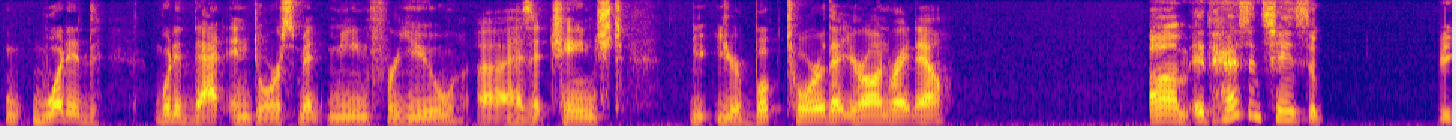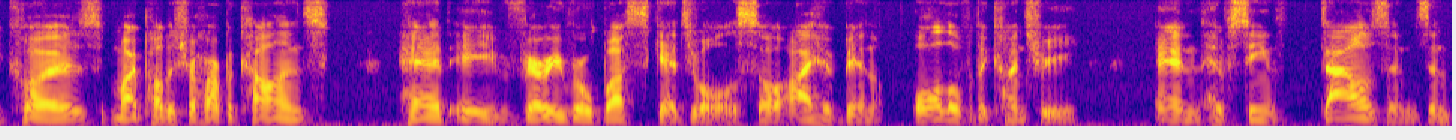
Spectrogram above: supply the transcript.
What did what did that endorsement mean for you? Uh, has it changed y- your book tour that you're on right now? Um, it hasn't changed the because my publisher HarperCollins had a very robust schedule. So I have been all over the country and have seen thousands and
